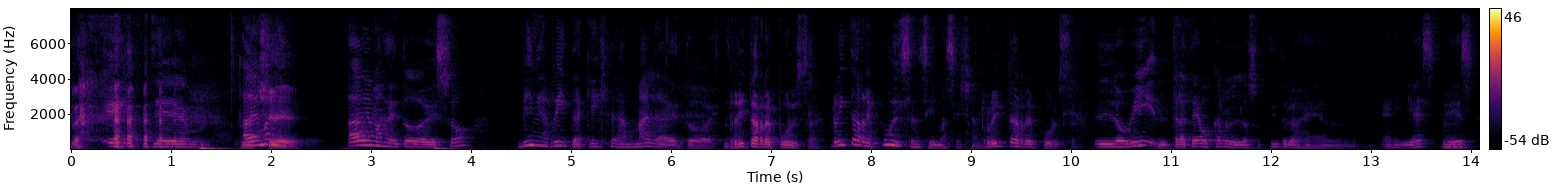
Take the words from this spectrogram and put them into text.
Este, además, de, además de todo eso, viene Rita, que es la mala de todo esto. Rita repulsa. Rita Repulsa encima se llama. Rita repulsa. Lo vi, traté de buscar los subtítulos en, en inglés, Mm. es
